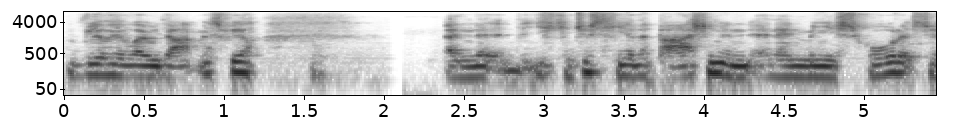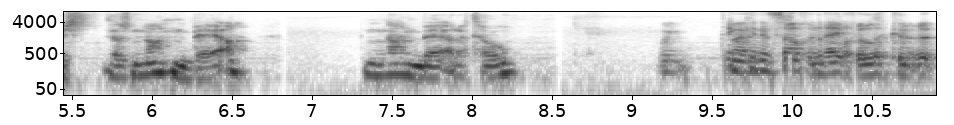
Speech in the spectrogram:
really loud atmosphere, and you can just hear the passion, and, and then when you score, it's just there's nothing better, nothing better at all. Thinking myself and Nate were looking at.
